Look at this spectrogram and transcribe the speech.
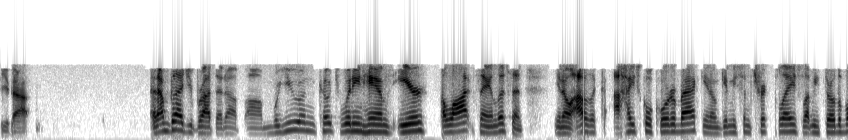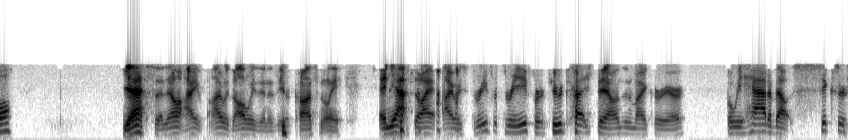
see that. And I'm glad you brought that up. Um, were you in Coach Whittingham's ear a lot, saying, "Listen, you know, I was a, a high school quarterback. You know, give me some trick plays. Let me throw the ball. Yes, no, I I was always in his ear constantly, and yeah, so I I was three for three for two touchdowns in my career, but we had about six or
